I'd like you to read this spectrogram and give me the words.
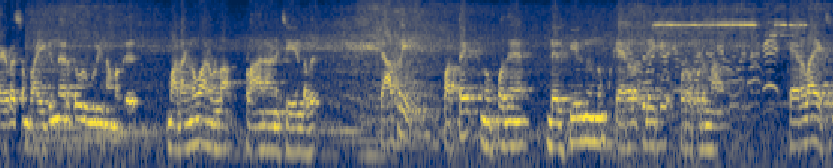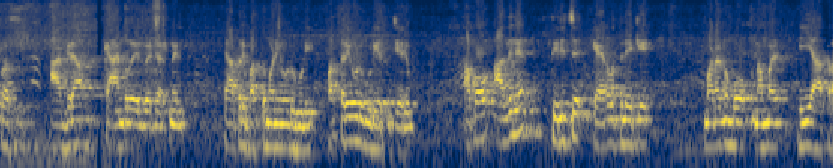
ഏകദേശം വൈകുന്നേരത്തോടു കൂടി നമുക്ക് മടങ്ങുവാനുള്ള പ്ലാനാണ് ചെയ്യേണ്ടത്. രാത്രി പത്ത് മുപ്പതിന് ഡൽഹിയിൽ നിന്നും കേരളത്തിലേക്ക് പുറപ്പെടുന്ന Kerala express Agra cantt railway സ്റ്റേഷനിൽ രാത്രി പത്ത് മണിയോടുകൂടി പത്തരയോടുകൂടി എത്തിച്ചേരും. അപ്പോൾ അതിന് തിരിച്ച് കേരളത്തിലേക്ക് മടങ്ങുമ്പോൾ നമ്മൾ ഈ യാത്ര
